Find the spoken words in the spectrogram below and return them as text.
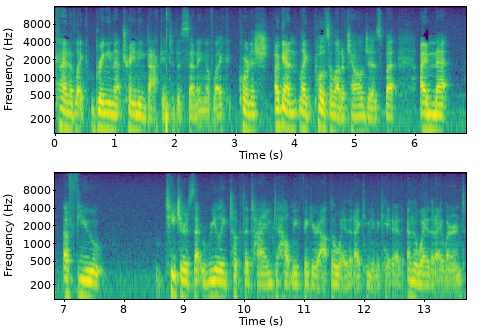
kind of like bringing that training back into the setting of like Cornish again, like posed a lot of challenges, but I met a few teachers that really took the time to help me figure out the way that I communicated and the way that I learned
